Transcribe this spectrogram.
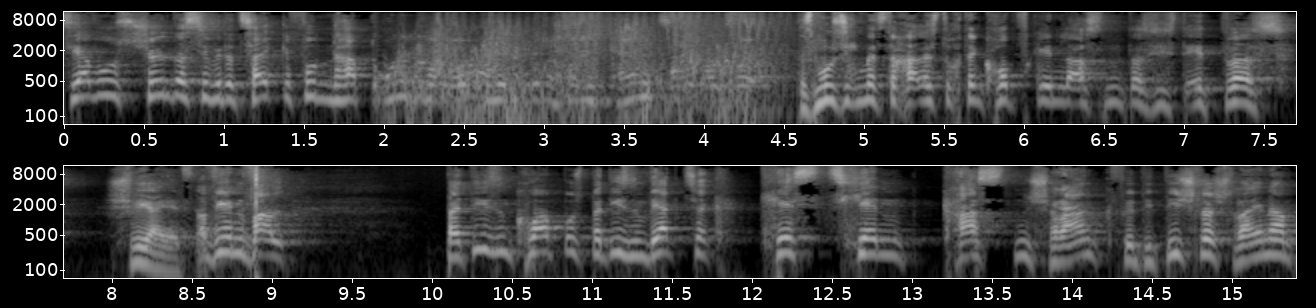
Servus, schön, dass ihr wieder Zeit gefunden habt. Ohne Kontrolle hättet ihr wahrscheinlich keine Zeit. Also, das muss ich mir jetzt doch alles durch den Kopf gehen lassen. Das ist etwas schwer jetzt. Auf jeden Fall, bei diesem Korpus, bei diesem Werkzeugkästchen, Kasten, Schrank für die Tischler, Schreiner,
